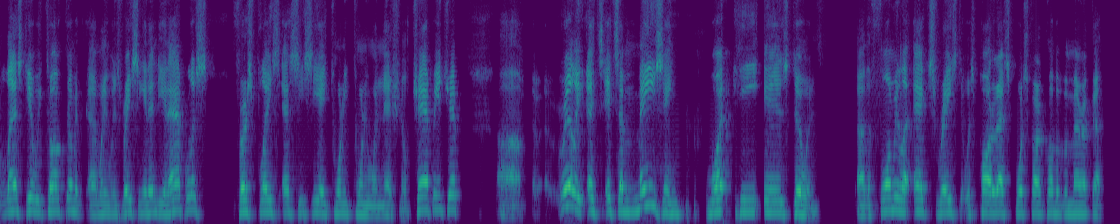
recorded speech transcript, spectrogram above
last year we talked to him uh, when he was racing at Indianapolis, first place SCCA 2021 National Championship. Um, really, it's it's amazing what he is doing. Uh, the Formula X race that was part of that Sports Car Club of America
